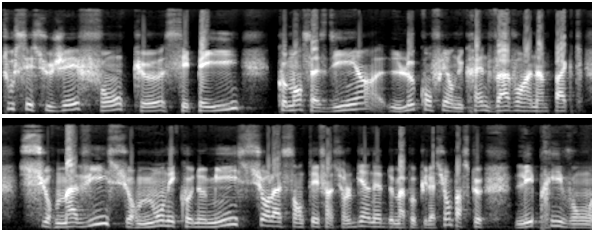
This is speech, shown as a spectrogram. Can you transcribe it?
tous ces sujets font que ces pays commence à se dire le conflit en Ukraine va avoir un impact sur ma vie, sur mon économie, sur la santé, enfin sur le bien-être de ma population, parce que les prix vont,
